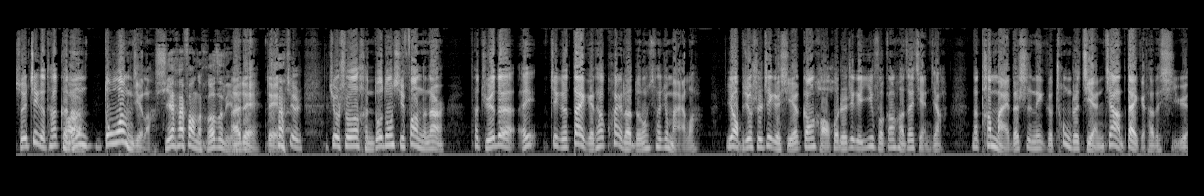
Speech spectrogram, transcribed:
所以这个他可能都忘记了，啊、鞋还放在盒子里。哎，对对，就是就说很多东西放在那儿，他觉得哎，这个带给他快乐的东西他就买了，要不就是这个鞋刚好或者这个衣服刚好在减价，那他买的是那个冲着减价带给他的喜悦，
